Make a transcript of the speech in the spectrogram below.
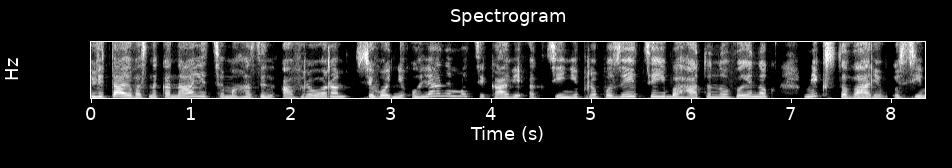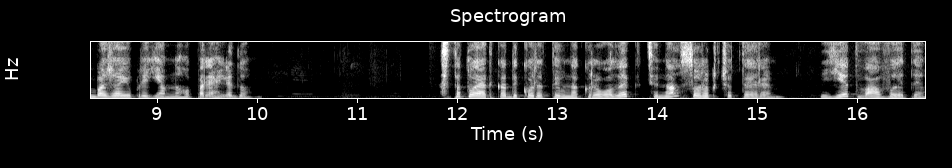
Вітаю вас на каналі, це магазин Аврора. Сьогодні оглянемо цікаві акційні пропозиції, багато новинок, мікс товарів. Усім бажаю приємного перегляду. Статуетка декоративна кролик, ціна 44. Є два види.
